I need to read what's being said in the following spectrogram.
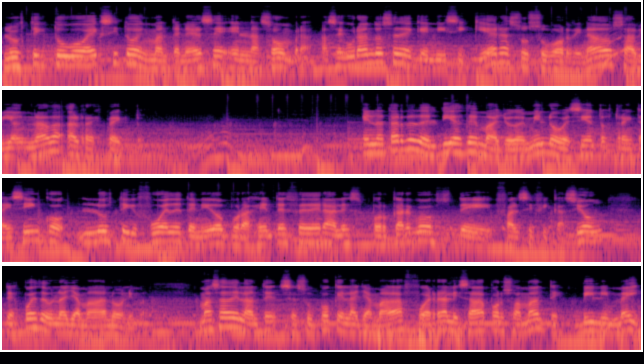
Lustig tuvo éxito en mantenerse en la sombra, asegurándose de que ni siquiera sus subordinados sabían nada al respecto. En la tarde del 10 de mayo de 1935, Lustig fue detenido por agentes federales por cargos de falsificación después de una llamada anónima. Más adelante se supo que la llamada fue realizada por su amante, Billy May,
